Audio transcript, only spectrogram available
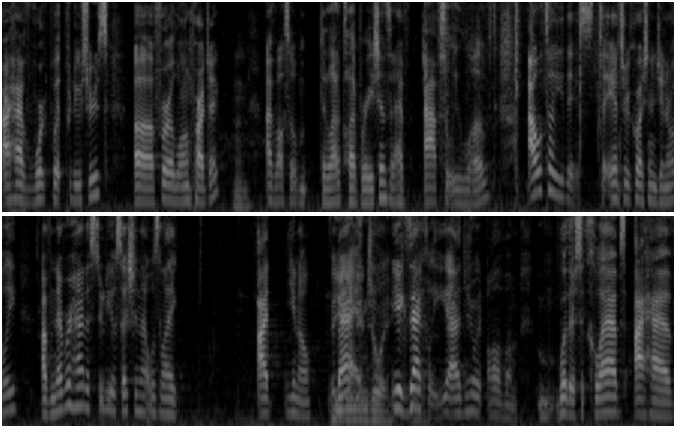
I have worked with producers uh, for a long project. Hmm. I've also did a lot of collaborations that I've absolutely loved. I will tell you this to answer your question generally. I've never had a studio session that was like, I you know That you didn't enjoy. Yeah, exactly. Yeah. I enjoyed all of them. Whether it's a collabs, I have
